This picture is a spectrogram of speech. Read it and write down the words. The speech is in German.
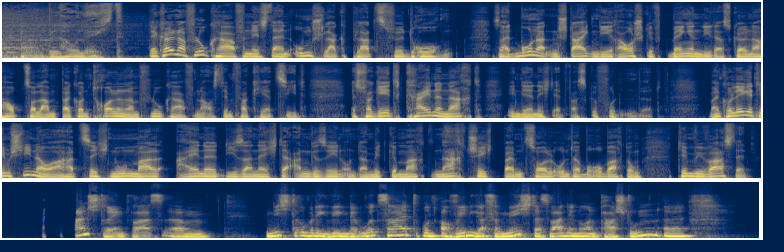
Blaulicht. Der Kölner Flughafen ist ein Umschlagplatz für Drogen. Seit Monaten steigen die Rauschgiftmengen, die das Kölner Hauptzollamt bei Kontrollen am Flughafen aus dem Verkehr zieht. Es vergeht keine Nacht, in der nicht etwas gefunden wird. Mein Kollege Tim Schienauer hat sich nun mal eine dieser Nächte angesehen und damit gemacht. Nachtschicht beim Zoll unter Beobachtung. Tim, wie war's denn? Anstrengend war's. Ähm nicht unbedingt wegen der Uhrzeit und auch weniger für mich, das waren ja nur ein paar Stunden, äh,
